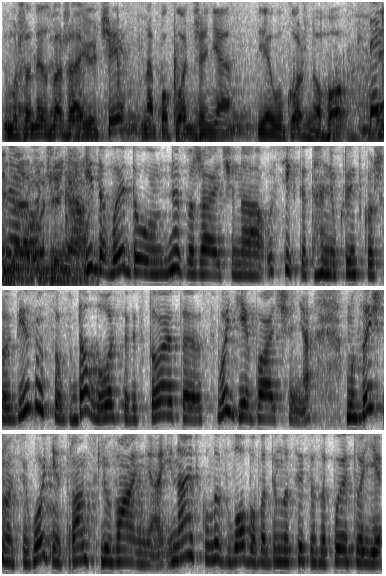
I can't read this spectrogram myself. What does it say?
Тому що незважаючи на походження, є у кожного День народження. І Давиду, незважаючи на усіх титанів українського шоу-бізнесу, вдалося відстояти своє бачення музичного сьогодні транслювання. І навіть коли в лоба Вадим Лисиця запитує,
